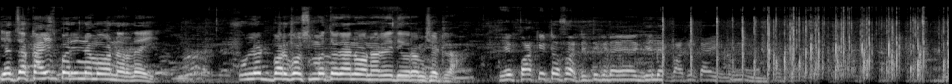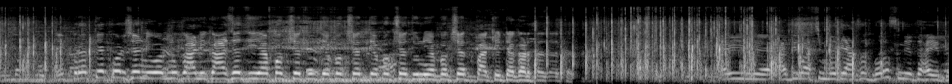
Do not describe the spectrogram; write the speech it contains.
याचा काहीच परिणाम होणार नाही. उलट भरघोस मतदान होणार आहे देवराम शेठला हे पाकिटासाठी तिकडे गेले बाकी काही हे प्रत्येक वर्ष निवडणूक आली का असंच या पक्षातून त्या पक्षात त्या पक्षातून या पक्षात पाकिटा करता जातात. काही आदिवासीमध्ये असं बरंच नेते आहेत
